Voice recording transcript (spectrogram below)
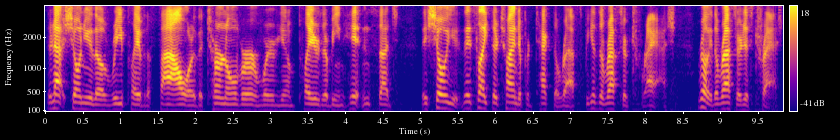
They're not showing you the replay of the foul or the turnover where you know players are being hit and such. They show you. It's like they're trying to protect the refs because the refs are trash. Really, the refs are just trash.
